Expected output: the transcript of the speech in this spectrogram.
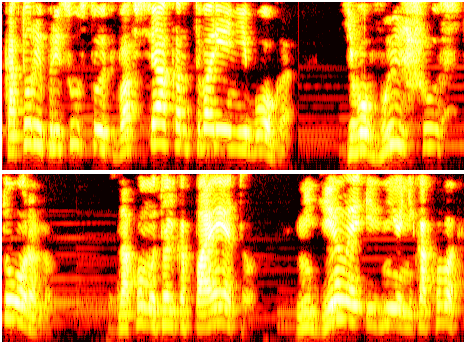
который присутствует во всяком творении Бога, его высшую сторону, знакома только поэту, не делая из нее никакого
